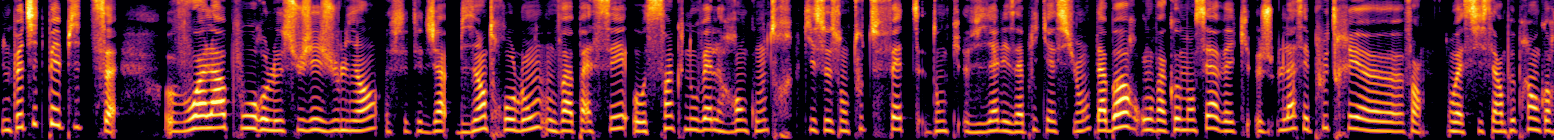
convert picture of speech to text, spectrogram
une petite pépite. Voilà pour le sujet Julien. C'était déjà bien trop long. On va passer aux cinq nouvelles rencontres qui se sont toutes faites donc via les applications. D'abord, on va commencer avec. Là, c'est plus très. Euh, enfin, ouais, si c'est à peu près encore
